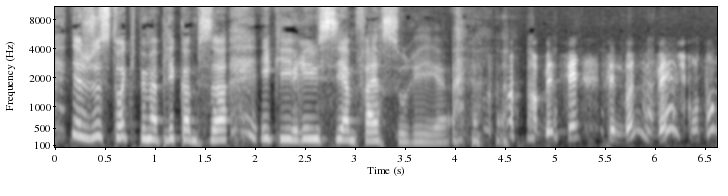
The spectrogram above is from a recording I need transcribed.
Il y a juste toi qui peux m'appeler comme ça et qui réussit à me faire sourire. ah ben tiens, c'est une bonne nouvelle. Je suis contente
